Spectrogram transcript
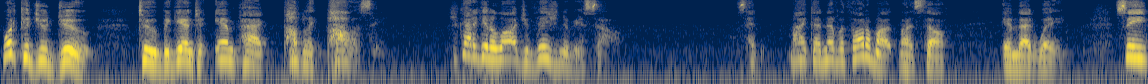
What could you do to begin to impact public policy? You've got to get a larger vision of yourself. I said, Mike, I never thought about myself in that way. See,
